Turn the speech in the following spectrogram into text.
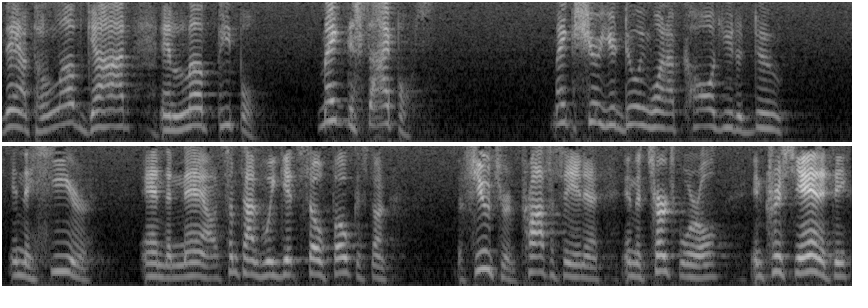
now to love God and love people. Make disciples. Make sure you're doing what I've called you to do in the here and the now. Sometimes we get so focused on the future and prophecy in, a, in the church world, in Christianity,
